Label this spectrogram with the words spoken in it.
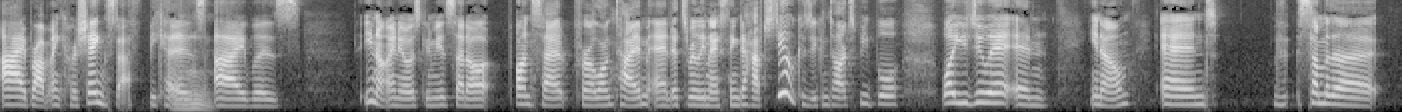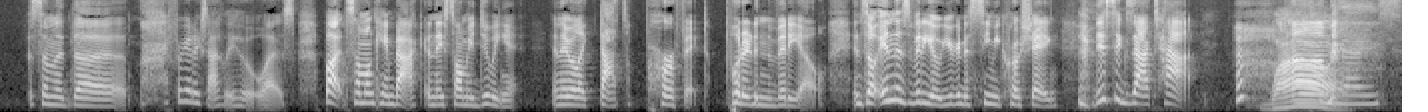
I brought my crocheting stuff because mm. I was, you know, I know I was going to be set up on set for a long time, and it's a really nice thing to have to do because you can talk to people while you do it, and you know, and th- some of the some of the I forget exactly who it was, but someone came back and they saw me doing it, and they were like, "That's perfect. Put it in the video." And so in this video, you're going to see me crocheting this exact hat. Wow. Nice.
